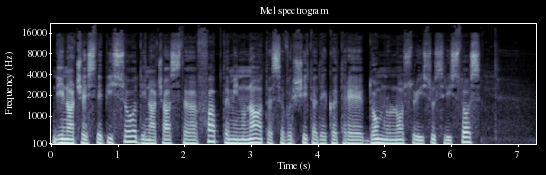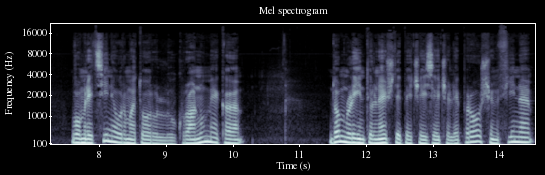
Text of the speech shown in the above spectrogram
Din acest episod, din această faptă minunată săvârșită de către Domnul nostru Isus Hristos, vom reține următorul lucru, anume că Domnul îi întâlnește pe cei zece leproși, în fine,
